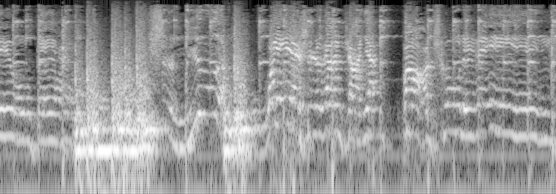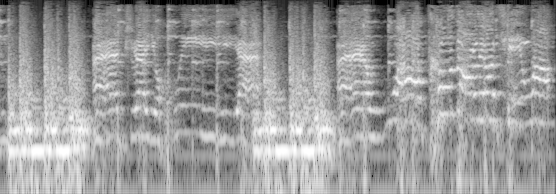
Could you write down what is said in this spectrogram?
刘备，是女子，我也是俺张家报仇的人。哎，这一回呀，哎，我投到了亲王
